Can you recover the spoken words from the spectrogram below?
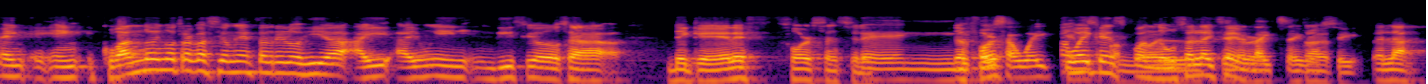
En, en, ¿Cuándo en otra ocasión en esta trilogía hay, hay un in- indicio, o sea, de que él es force sensitive? En The Force Force Awakens, Awakens cuando usa el lightsaber, lightsaber, otra vez, sí. ¿verdad?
